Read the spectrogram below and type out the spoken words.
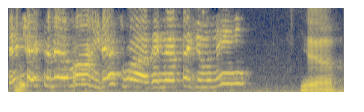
They're chasing that money. That's why they're not taking the knee. Yeah.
